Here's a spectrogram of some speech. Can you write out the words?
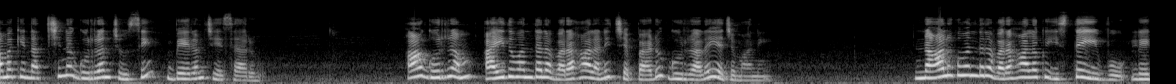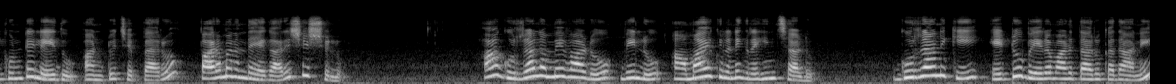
తమకి నచ్చిన గుర్రం చూసి బేరం చేశారు. ఆ గుర్రం ఐదు వందల వరహాలని చెప్పాడు గుర్రాల యజమాని. నాలుగు వందల వరహాలకు ఇస్తే ఇవ్వు లేకుంటే లేదు అంటూ చెప్పారు పరమానందయ్య గారి శిష్యులు. ఆ గుర్రాలమ్మేవాడు వీళ్ళు అమాయకులని గ్రహించాడు. గుర్రానికి ఎటు బేరమాడతారు కదా అని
